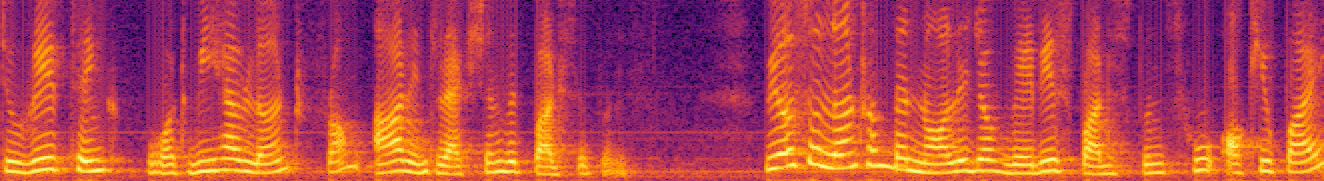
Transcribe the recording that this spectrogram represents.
to rethink what we have learned from our interaction with participants. We also learn from the knowledge of various participants who occupy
